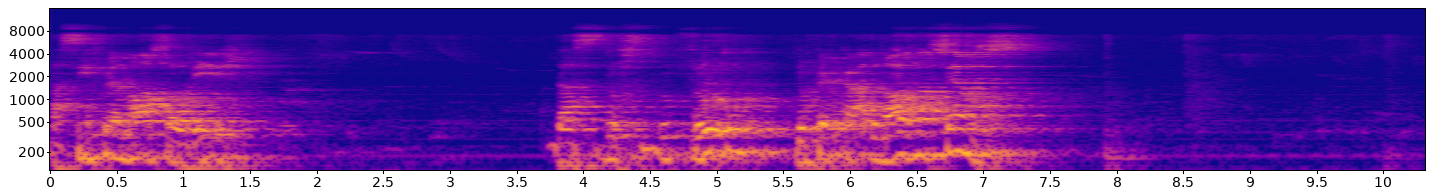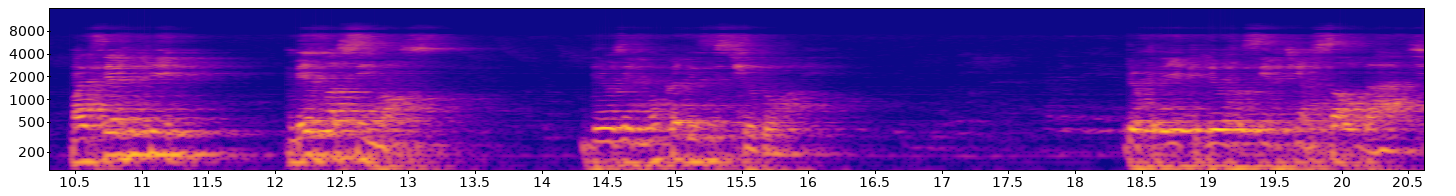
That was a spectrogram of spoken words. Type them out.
Assim foi a nossa origem. Das, do, do fruto do pecado nós nascemos. Mas veja que, mesmo assim, irmãos, Deus ele nunca desistiu do homem. Eu creio que Deus assim ele tinha saudade.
